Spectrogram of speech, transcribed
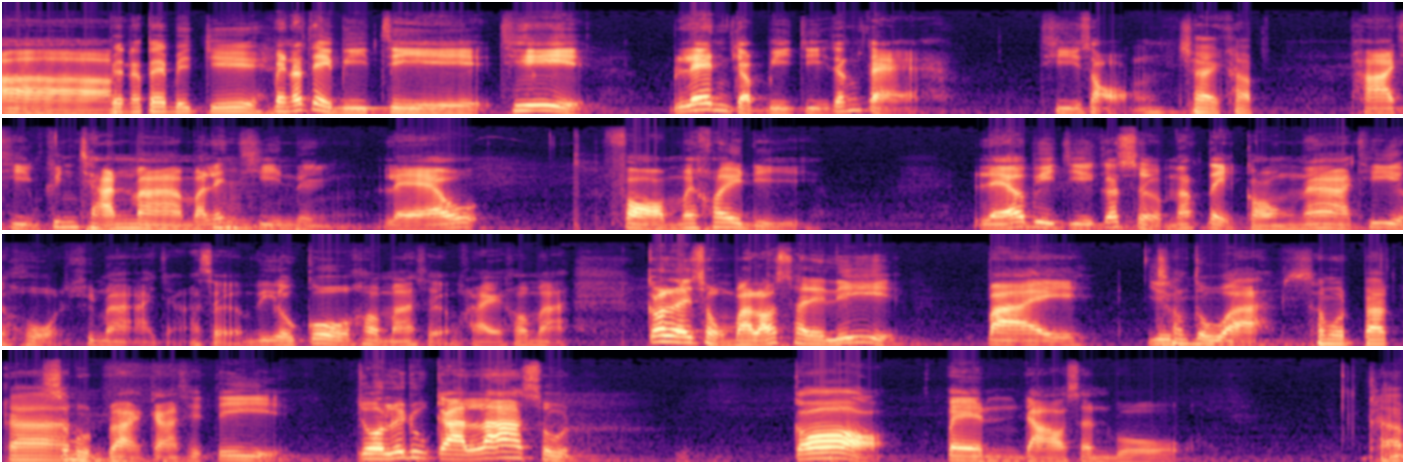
อ่าเป็นนักเตะบีจีเป็นนักเตะบีจีที่เล่นกับบีจีตั้งแต่ทีสองใช่ครับ พาทีมขึ้นชั้นมามาเล่นอืมทีหนึ่งแล้วฟอร์มไม่ค่อยดี แล้วบีจีก็เสริมนักเตะกองหน้าที่โหดขึ้นมาอาจจะเสริมดิโอโก้เข้ามาเสริมใครเข้ามา ก็เลยส่งบาลอสชาเดลี่ไปยืมตัว สมุดปราการสมุทรปราการซิตี้จนฤดูกาลล่าสุด ก็เป็นดาวซันโบครับ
